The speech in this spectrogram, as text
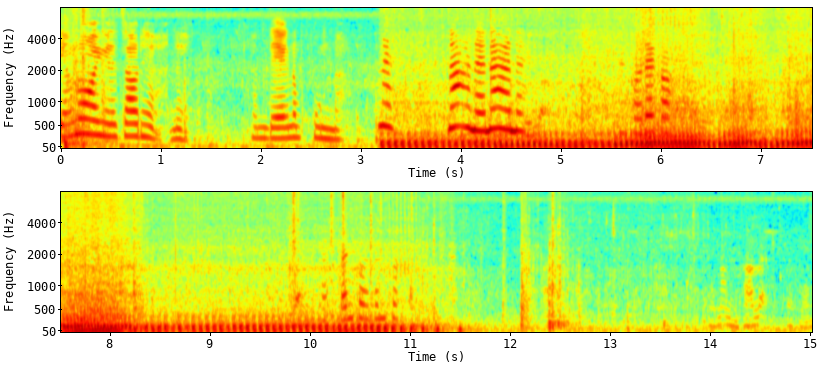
ยังน้อยอยู่นะเจ้าเนี่ยเนี่ยน้ำแดงน้ำคุณนะเนี่ย หน้าเนี่ยหน้าเนี่ยเขาได้ก็ตั้นก่อนตั้นก่อนนั่งทานแล้วแต่ผม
